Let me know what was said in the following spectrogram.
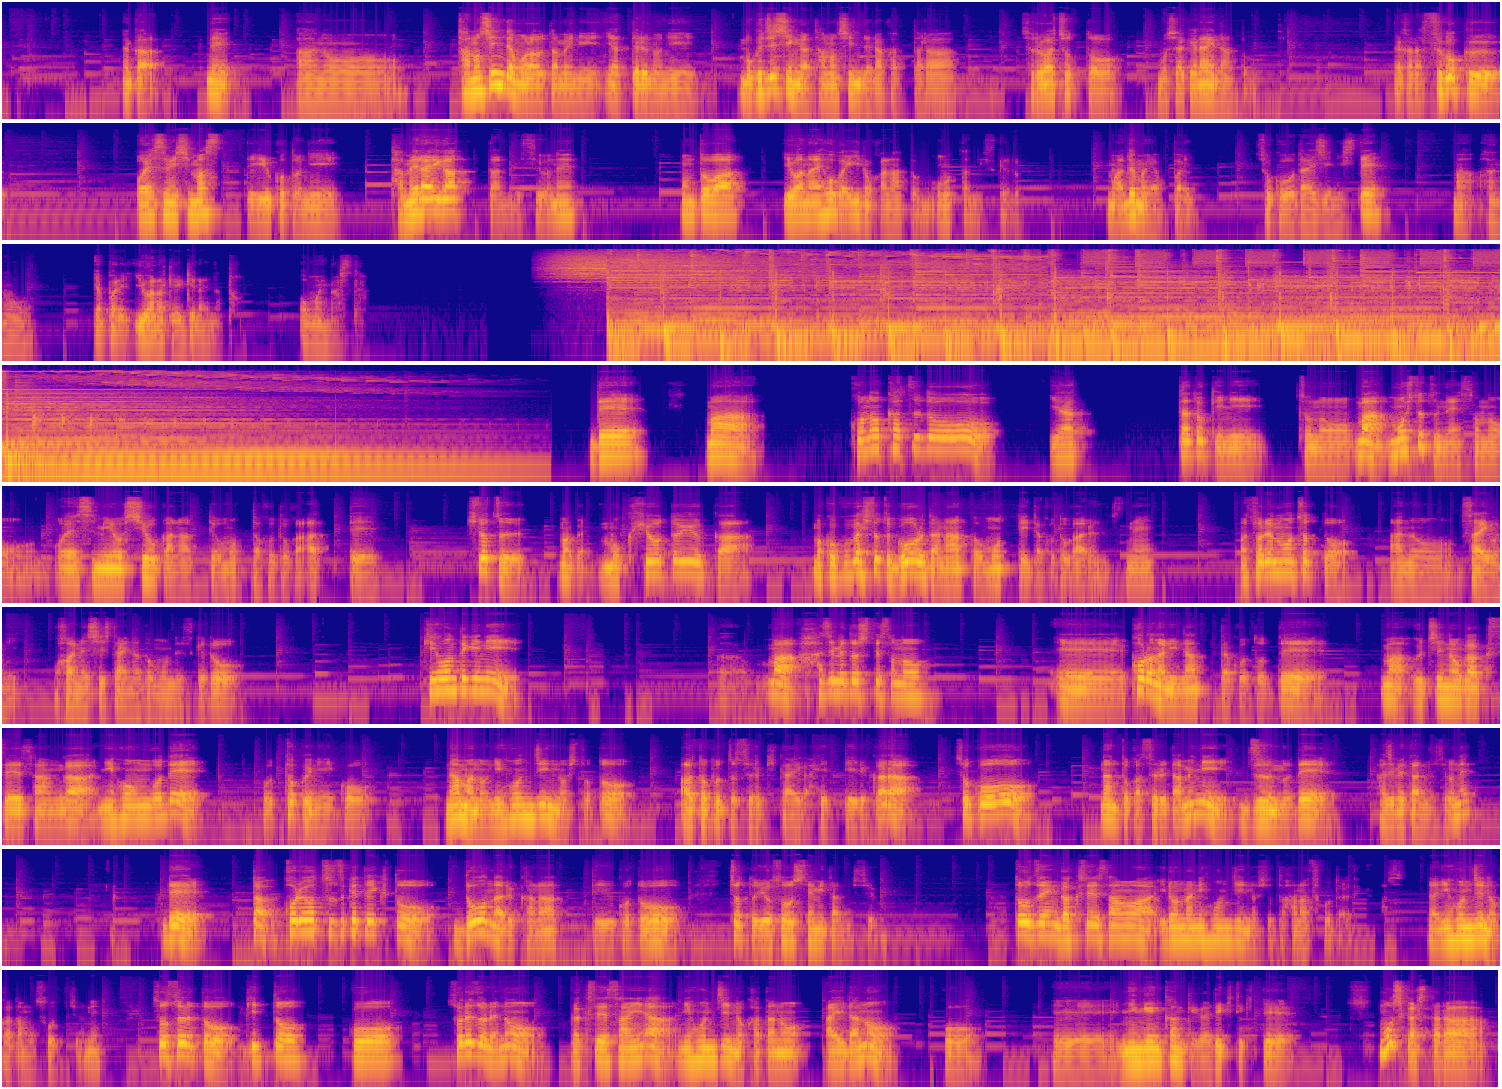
なんかね、あのー、楽しんでもらうためにやってるのに、僕自身が楽しんでなかったら、それはちょっと申し訳ないなと。だからすごくお休みしますっていうことにためらいがあったんですよね。本当は言わない方がいいのかなと思ったんですけど。まあでもやっぱりそこを大事にして、まああの、やっぱり言わなきゃいけないなと思いました。で、まあ、この活動をやったときに、その、まあ、もう一つね、その、お休みをしようかなって思ったことがあって、一つ、まあ、目標というか、まあ、ここが一つゴールだなと思っていたことがあるんですね。まあ、それもちょっと、あの、最後にお話ししたいなと思うんですけど、基本的に、まあ、はじめとしてその、えー、コロナになったことで、まあ、うちの学生さんが日本語で、特にこう、生の日本人の人とアウトプットする機会が減っているから、そこをなんとかするために、ズームで始めたんですよね。で、だこれを続けていくとどうなるかなっていうことをちょっと予想してみたんですよ。当然学生さんはいろんな日本人の人と話すことができます。日本人の方もそうですよね。そうすると、きっと、こう、それぞれの学生さんや日本人の方の間の、こう、えー、人間関係ができてきて、もしかしたら、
